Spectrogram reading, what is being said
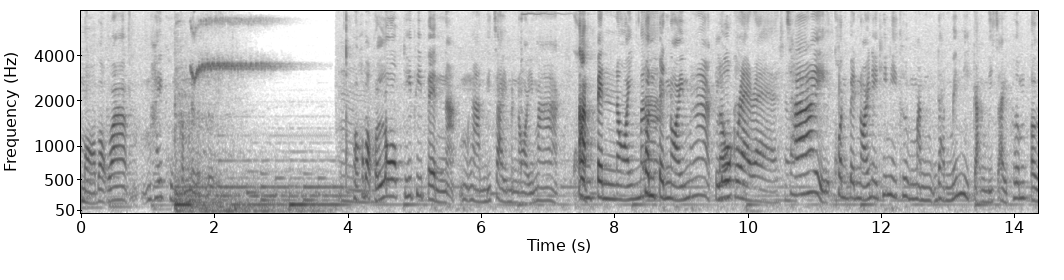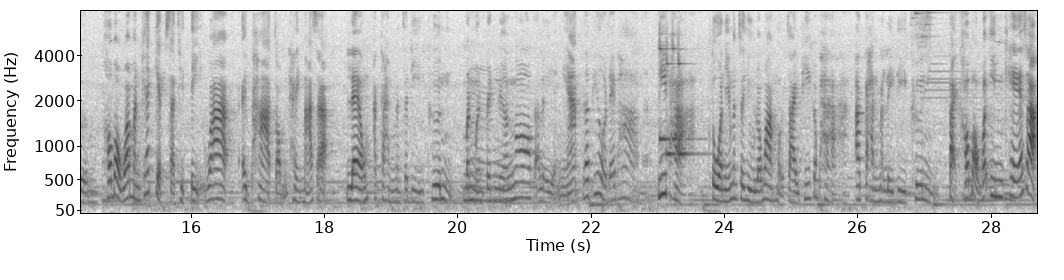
หมอบอกว่าให้คุมกำเนิดเลยอืม เพราะเขาบอกว่าโรคที่พี่เป็นน่ะงานวิจัยมันน้อยมากคนเป็นน้อยมากคนเป็นน้อยมากโรแล้วคแร่ๆใช่ไหม ใช่ คนเป็นน้อยในที่นี้คือมันดันไม่มีการวิจัยเพิ่มเติม เขาบอกว่ามันแค่เก็บสถิติว่าไอ้ผ่าต่อมไทมัสอะแล้วอาการมันจะดีขึ้น มันเหมือนเป็นเนื้องอกอะไรอย่างเงี้ย แล้วพี่โอได้ผ่าไหม พี่ผ่าตัวนี้มันจะอยู่ระหว่างหัวใจพี่ก็ผ่าอาการมันเลยดีขึ้น แต่เขาบอกว่าอินเคสอะ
